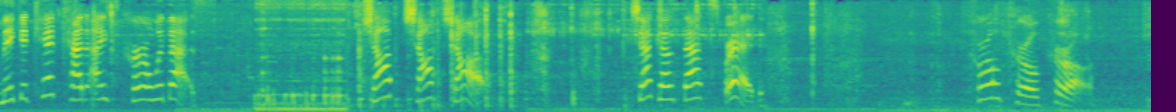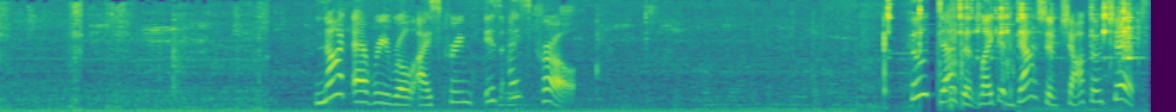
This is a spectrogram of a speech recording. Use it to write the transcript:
Make a Kit Kat ice curl with us. Chop, chop, chop. Check out that spread. Curl, curl, curl. Not every roll ice cream is ice curl. Who doesn't like a dash of choco chips?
